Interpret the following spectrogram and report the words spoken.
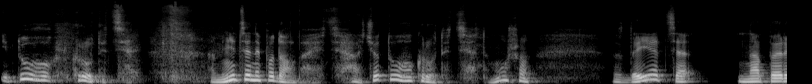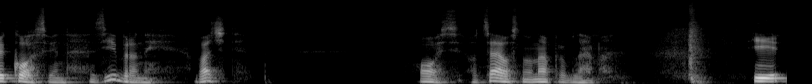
І туго крутиться. А мені це не подобається. А що туго крутиться? Тому що, здається, на перекос він зібраний. Бачите? Ось, оце основна проблема. І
